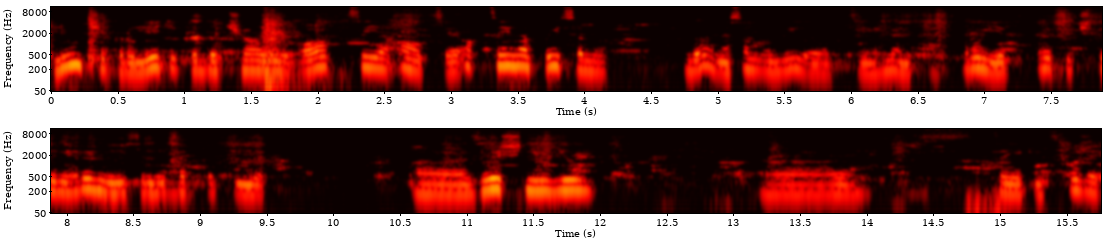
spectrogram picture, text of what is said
ключик, рулетики до чаю, акція, акція. Акції написано. Да, на самом деле акції. Гляньте. Рулет 34 гривні 80 копійок. Е, З вишнею. е, Це якийсь схожий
